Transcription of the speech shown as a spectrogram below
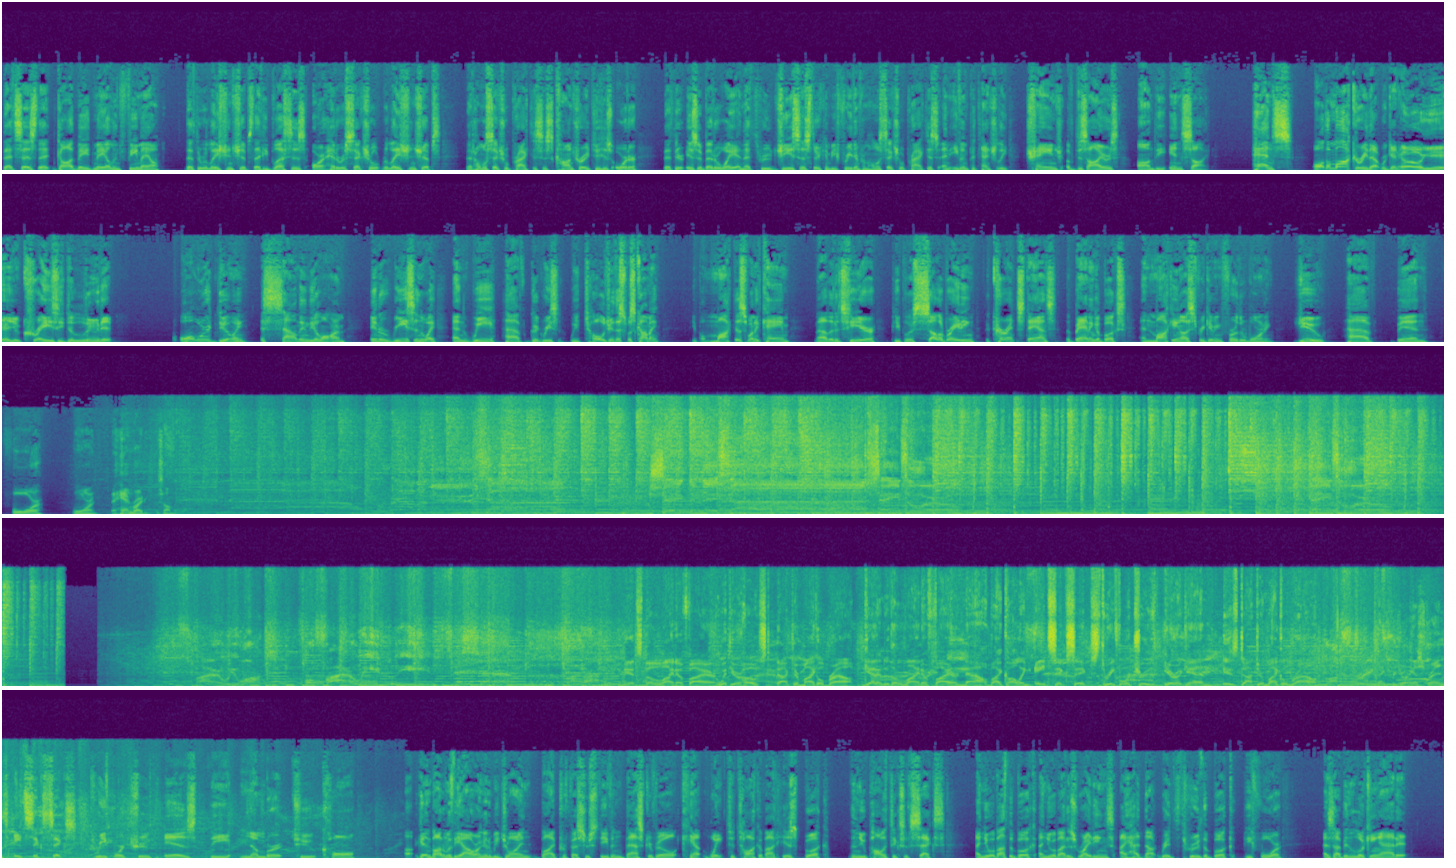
that says that God made male and female, that the relationships that he blesses are heterosexual relationships, that homosexual practice is contrary to his order, that there is a better way, and that through Jesus there can be freedom from homosexual practice and even potentially change of desires on the inside. Hence, all the mockery that we're getting. Oh, yeah, you're crazy, deluded. All we're doing is sounding the alarm in a reasoned way. And we have good reason. We told you this was coming. People mocked us when it came. Now that it's here, people are celebrating the current stance, the banning of books, and mocking us for giving further warning. You have been forewarned. The handwriting is on the wall. Fire with your host, Dr. Michael Brown. Get into the line of fire now by calling 866 34 Truth. Here again is Dr. Michael Brown. Thanks for joining us, friends. 866 34 Truth is the number to call. Uh, again, bottom of the hour, I'm going to be joined by Professor Stephen Baskerville. Can't wait to talk about his book, The New Politics of Sex I knew about the book. I knew about his writings. I had not read through the book before. As I've been looking at it,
